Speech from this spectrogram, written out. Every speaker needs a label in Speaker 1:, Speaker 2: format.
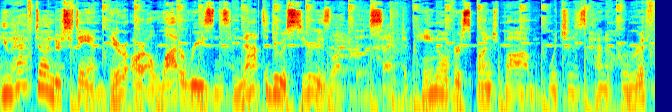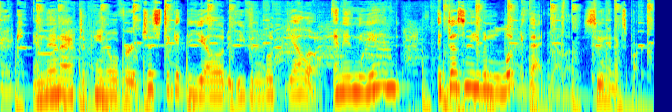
Speaker 1: You have to understand, there are a lot of reasons not to do a series like this. I have to paint over SpongeBob, which is kind of horrific, and then I have to paint over it just to get the yellow to even look yellow. And in the end, it doesn't even look that yellow. See you in the next part.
